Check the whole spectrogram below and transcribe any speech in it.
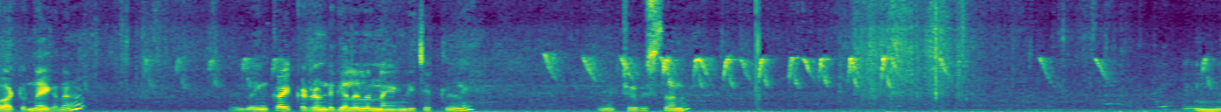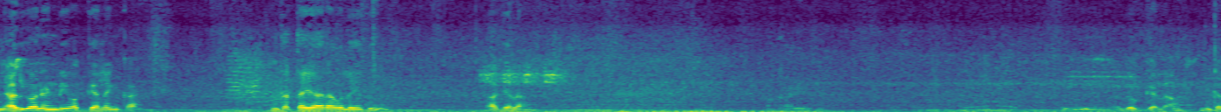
వాటి ఉన్నాయి కదా. ఇంకా ఇక్కడ రెండు గెలలు ఉన్నాయండి చెట్లని. మీకు చూపిస్తాను. అదిగోనండి ఒక గెల ఇంకా. ఇంకా తయారవ్వలేదు ఆ గెల. అదొక గెల ఇంకా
